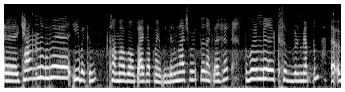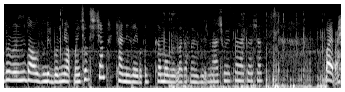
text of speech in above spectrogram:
Eee kendinize iyi bakın. Kanalıma abone olup like atmayı, bildirimleri açmayı unutmayın arkadaşlar. Bu bölüm bir kısa bir bölüm yaptım. Eee, öbür bölümü daha uzun bir bölüm yapmaya çalışacağım. Kendinize iyi bakın. Kanalıma abone olup like atmayı, bildirimleri açmayı unutmayın arkadaşlar. Bay bay.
